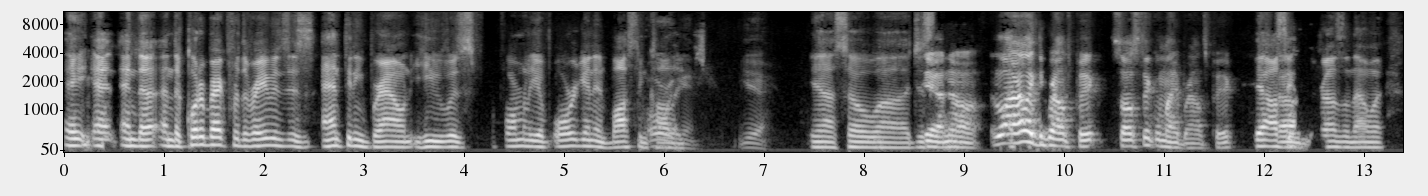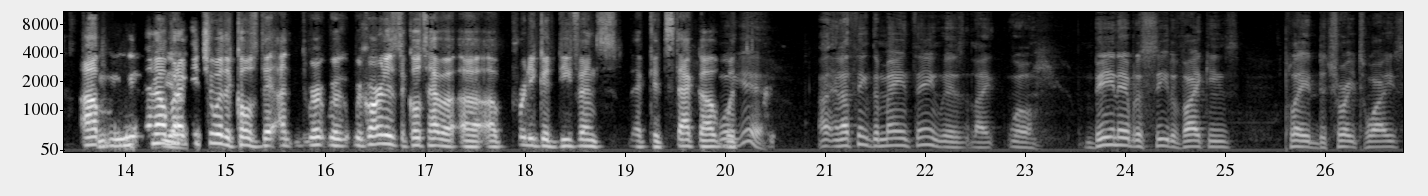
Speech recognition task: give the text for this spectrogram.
Hey, and, and the and the quarterback for the Ravens is Anthony Brown. He was formerly of Oregon and Boston Oregon. College. Yeah. Yeah, so uh just Yeah, no. I like the Browns pick, so I'll stick with my Browns pick. yeah, I'll take Um, the Browns on that one. Um, M- No, but yeah. I get you with the Colts. They, uh, re- re- regardless, the Colts have a, a, a pretty good defense that could stack up Well, with. yeah. I, and I think the main thing is like, well, being able to see the Vikings play Detroit twice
